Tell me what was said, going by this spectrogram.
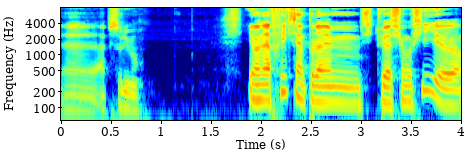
absolument. Et en Afrique, c'est un peu la même situation aussi. Euh,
